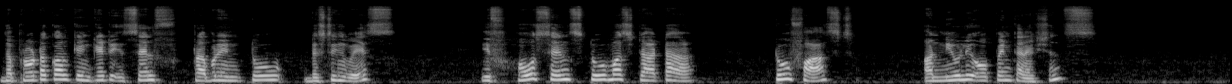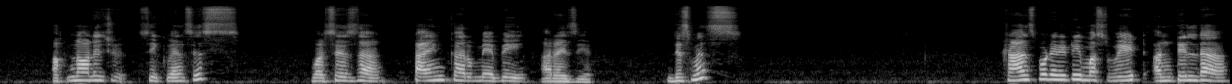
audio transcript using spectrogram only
The protocol can get itself trouble in two distinct ways. If host sends too much data too fast on newly opened connections, acknowledged sequences versus the time curve may be arise here. This means transport entity must wait until the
